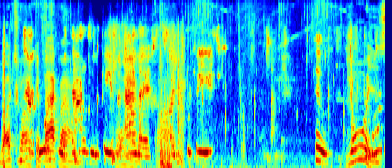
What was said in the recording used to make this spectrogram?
what's wrong with the background? Thousand of Oh my eyelashes. Are you prepared? Who? Yours.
